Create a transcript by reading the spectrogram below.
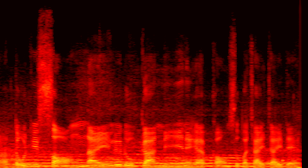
ประตูที่ 2 ในฤดูกาลนี้นะครับของสุภชัยใจเด็ด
